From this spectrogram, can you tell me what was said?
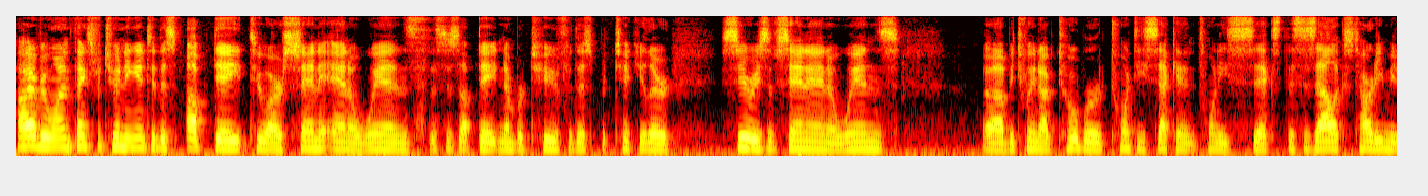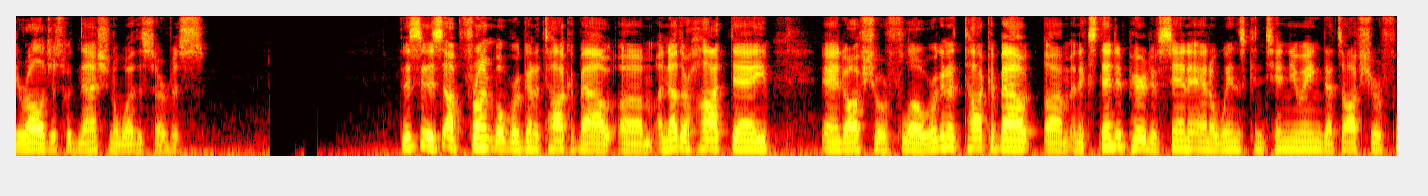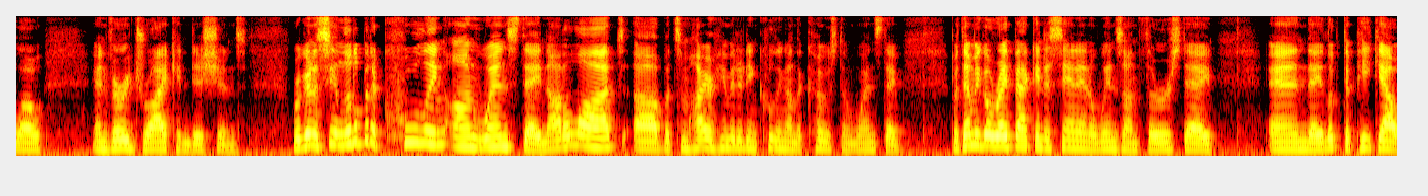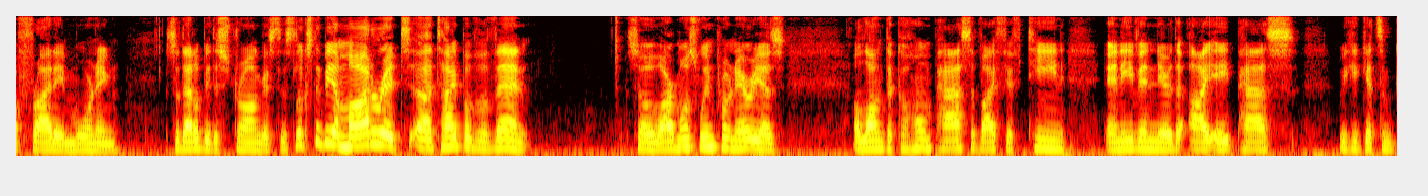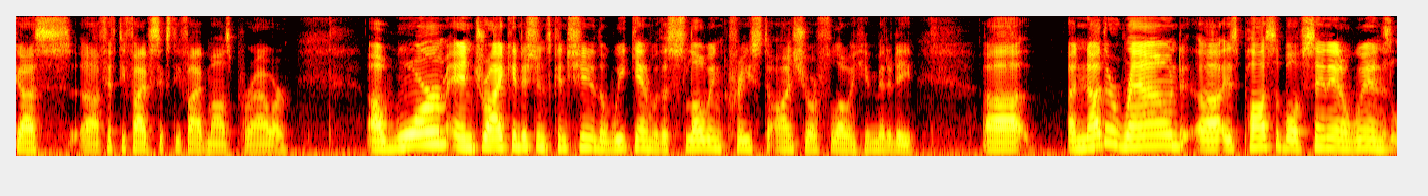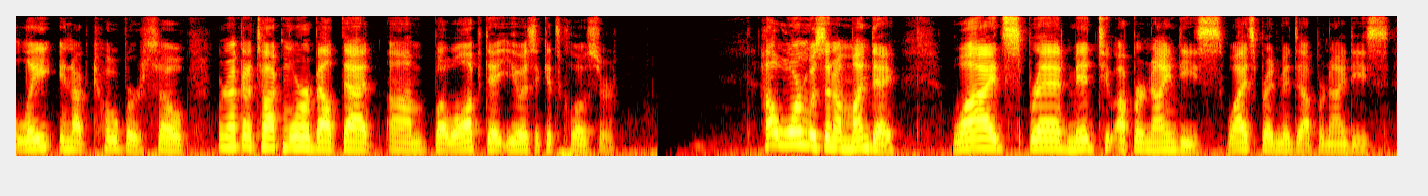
Hi everyone, thanks for tuning into this update to our Santa Ana winds. This is update number two for this particular series of Santa Ana winds uh, between October 22nd and 26th. This is Alex Tardy, meteorologist with National Weather Service. This is up front what we're going to talk about. Um, another hot day and offshore flow. We're going to talk about um, an extended period of Santa Ana winds continuing, that's offshore flow, and very dry conditions. We're going to see a little bit of cooling on Wednesday. Not a lot, uh, but some higher humidity and cooling on the coast on Wednesday. But then we go right back into Santa Ana winds on Thursday, and they look to peak out Friday morning. So that'll be the strongest. This looks to be a moderate uh, type of event so our most wind-prone areas along the Cajon Pass of I-15 and even near the I-8 pass, we could get some gusts uh, 55, 65 miles per hour. Uh, warm and dry conditions continue the weekend with a slow increase to onshore flow and humidity. Uh, another round uh, is possible of Santa Ana winds late in October. So we're not going to talk more about that, um, but we'll update you as it gets closer. How warm was it on Monday? Widespread mid to upper 90s. Widespread mid to upper 90s.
